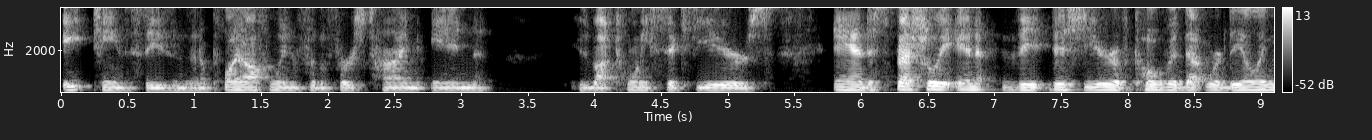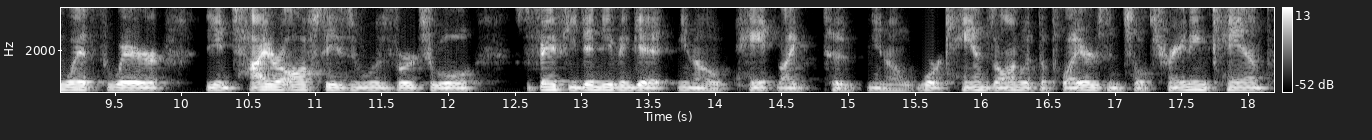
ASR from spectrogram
18 seasons, and a playoff win for the first time in is about 26 years. And especially in the this year of COVID that we're dealing with, where the entire offseason was virtual. Stefanski didn't even get, you know, like to, you know, work hands on with the players until training camp.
